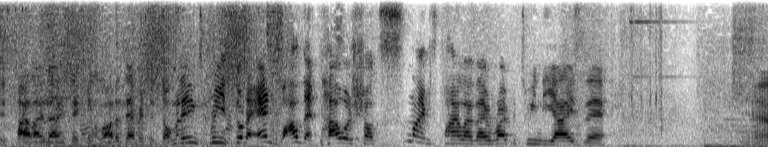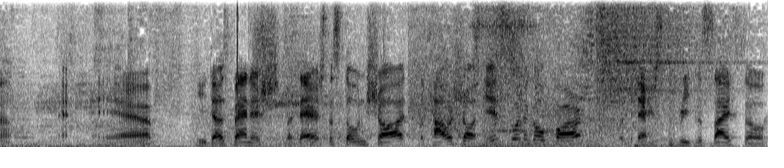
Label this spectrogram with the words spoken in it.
Is Pieliedie taking a lot of damage? The dominating spree is gonna end. Wow, that power shot snipes Pieliedie right between the eyes there. Yeah. Yeah. He does vanish, but there's the stone shot. The power shot is going to go far, but there's the Reaper Scythe, so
